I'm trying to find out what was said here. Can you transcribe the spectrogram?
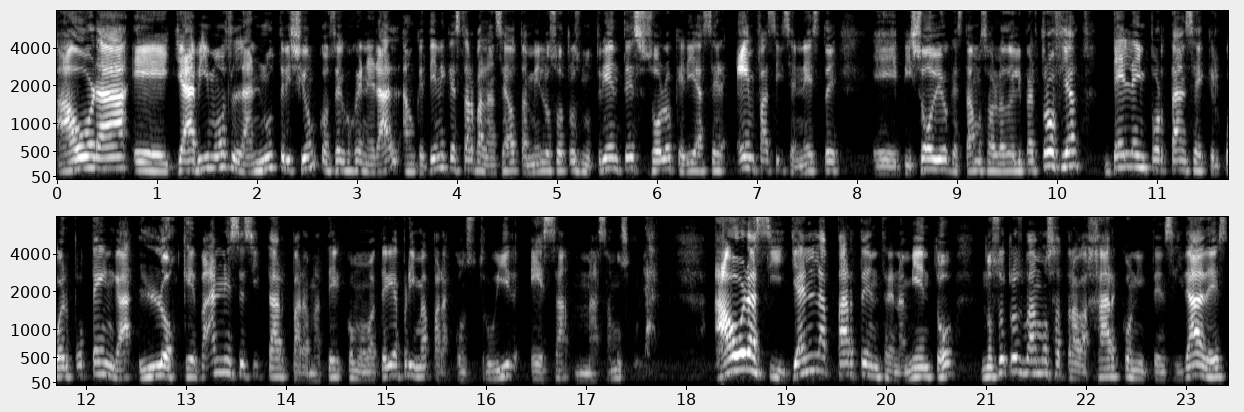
Ahora eh, ya vimos la nutrición, consejo general, aunque tiene que estar balanceado también los otros nutrientes, solo quería hacer énfasis en este eh, episodio que estamos hablando de la hipertrofia, de la importancia de que el cuerpo tenga lo que va a necesitar para como materia prima para construir esa masa muscular. Ahora sí, ya en la parte de entrenamiento, nosotros vamos a trabajar con intensidades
